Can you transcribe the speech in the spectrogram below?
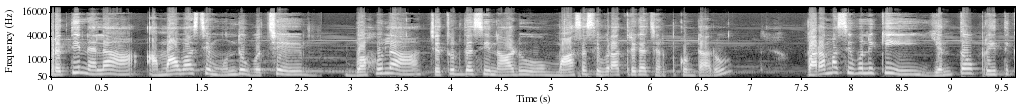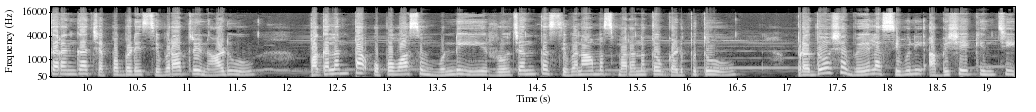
ప్రతి నెల అమావాస్య ముందు వచ్చే బహుళ చతుర్దశి నాడు మాస శివరాత్రిగా జరుపుకుంటారు. పరమశివునికి ఎంతో ప్రీతికరంగా చెప్పబడే శివరాత్రి నాడు పగలంతా ఉపవాసం ఉండి రోజంతా శివనామ స్మరణతో గడుపుతూ ప్రదోష వేళ శివుని అభిషేకించి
